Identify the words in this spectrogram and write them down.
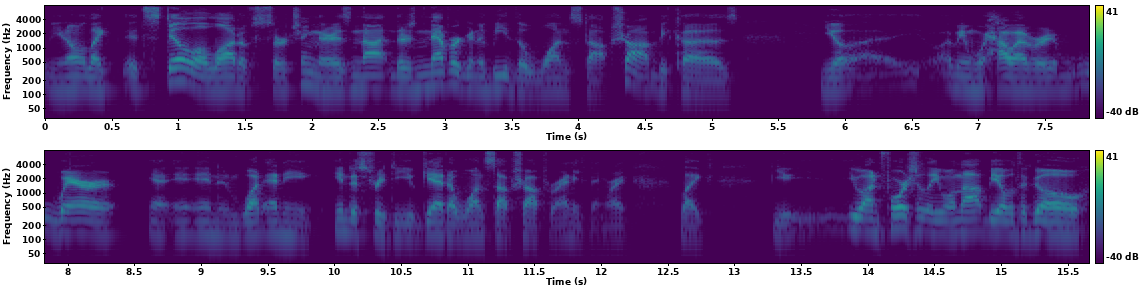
you know like it's still a lot of searching. There is not there's never going to be the one stop shop because you know I mean however where and in what any industry do you get a one stop shop for anything right like you you unfortunately will not be able to go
